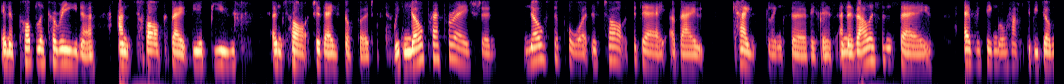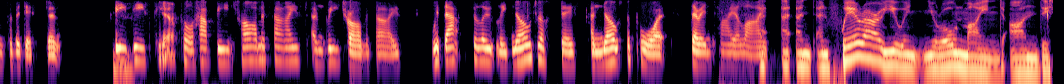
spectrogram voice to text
in a public arena and talk about the abuse and torture they suffered with no preparation, no support. There's talk today about counselling services. And as Alison says, everything will have to be done from a distance. These, these Yeah. people have been traumatised and re traumatised with absolutely no justice and no support their entire life. And, and, and where are you in your own mind on this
